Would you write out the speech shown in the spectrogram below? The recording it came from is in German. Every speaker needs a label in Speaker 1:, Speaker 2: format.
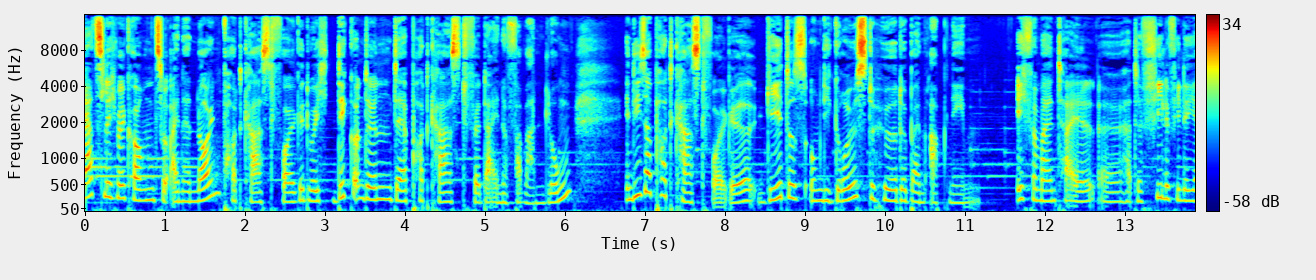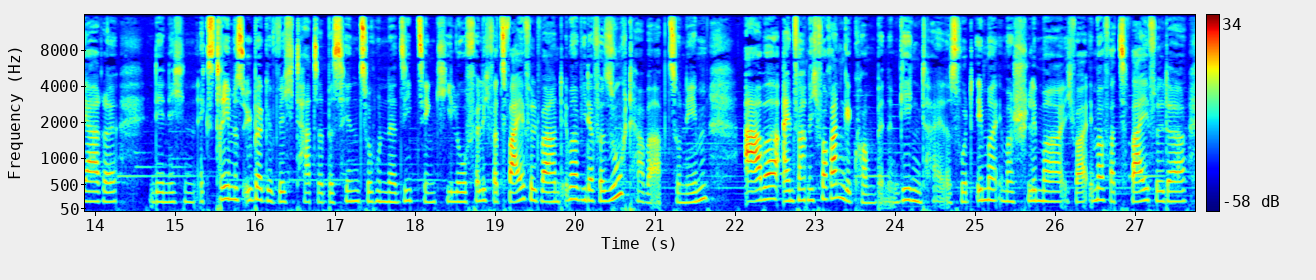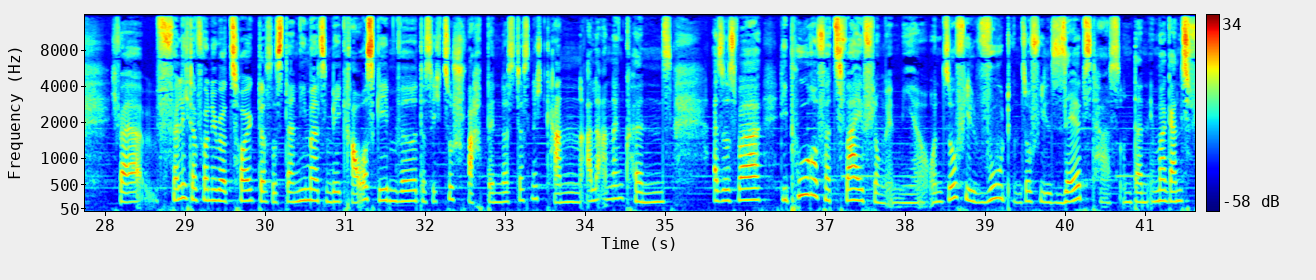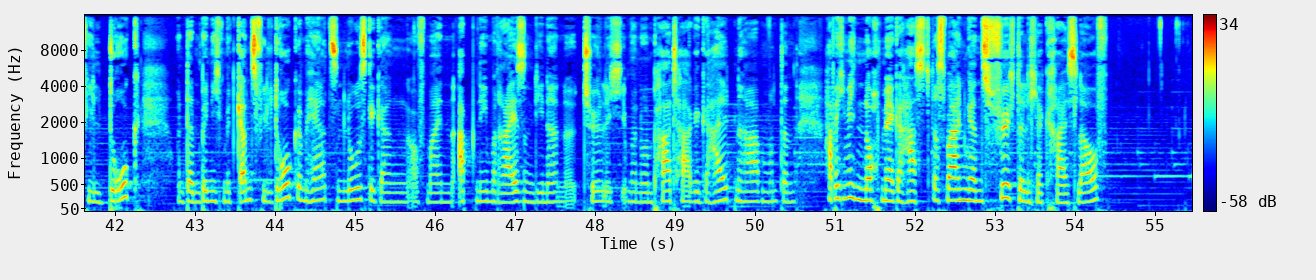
Speaker 1: Herzlich willkommen zu einer neuen Podcast-Folge durch Dick und Dünn, der Podcast für deine Verwandlung. In dieser Podcast-Folge geht es um die größte Hürde beim Abnehmen. Ich für meinen Teil äh, hatte viele, viele Jahre, in denen ich ein extremes Übergewicht hatte, bis hin zu 117 Kilo, völlig verzweifelt war und immer wieder versucht habe abzunehmen, aber einfach nicht vorangekommen bin. Im Gegenteil, es wurde immer, immer schlimmer. Ich war immer verzweifelter. Ich war völlig davon überzeugt, dass es da niemals einen Weg rausgeben wird, dass ich zu schwach bin, dass ich das nicht kann. Alle anderen können's. Also es war die pure Verzweiflung in mir und so viel Wut und so viel Selbsthass und dann immer ganz viel Druck. Und dann bin ich mit ganz viel Druck im Herzen losgegangen auf meinen Abnehmreisen, die natürlich immer nur ein paar Tage gehalten haben. Und dann habe ich mich noch mehr gehasst. Das war ein ganz fürchterlicher Kreislauf.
